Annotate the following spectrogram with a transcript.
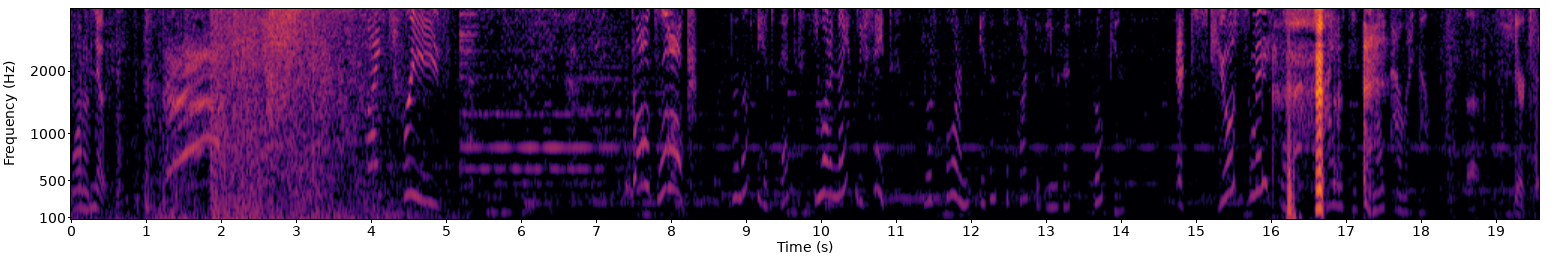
want to. Noted. My trees! Don't look! Do not be upset. You are nicely shaped. Your form isn't the part of you that's broken. Excuse me? Yes, I'll test my powers now. Uh, here, kid.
